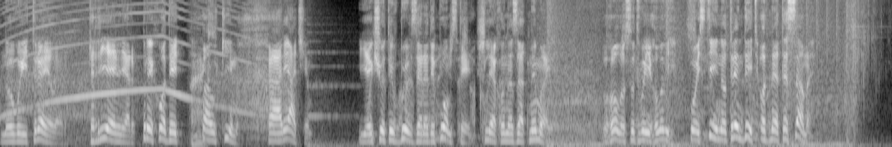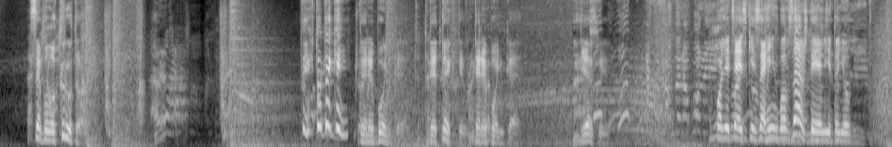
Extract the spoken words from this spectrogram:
Новий трейлер. Трейлер приходить палким, гарячим. Якщо ти вбив заради помсти, шляху назад немає. Голос у твоїй голові постійно трендить одне те саме. Це було круто. Ти хто такий? Теребонька. Детектив Теребонька. Дякую. Поліцейський загін був завжди елітою.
